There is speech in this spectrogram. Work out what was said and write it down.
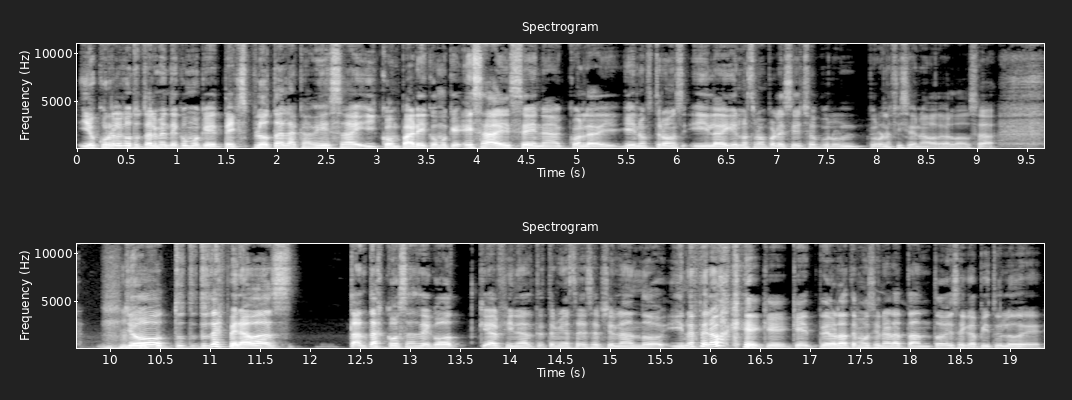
Y ocurre algo totalmente como que te explota la cabeza y comparé como que esa escena con la de Game of Thrones y la de Game of Thrones parecía hecha por un, por un aficionado, de verdad. O sea, yo, tú, tú te esperabas tantas cosas de God que al final te terminaste decepcionando y no esperabas que, que, que de verdad te emocionara tanto ese capítulo de,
